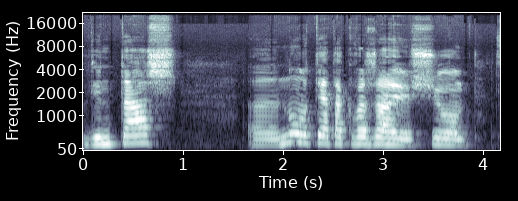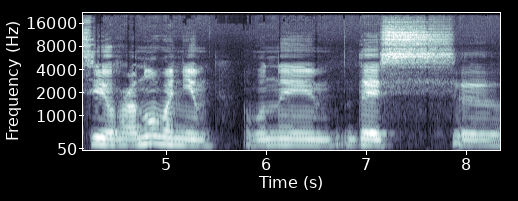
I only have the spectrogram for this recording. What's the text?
вінтаж. Ну, от я так вважаю, що ці ограновані, вони десь е,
